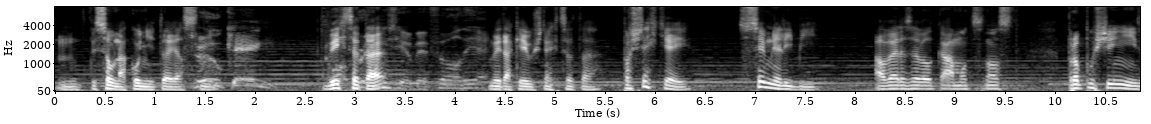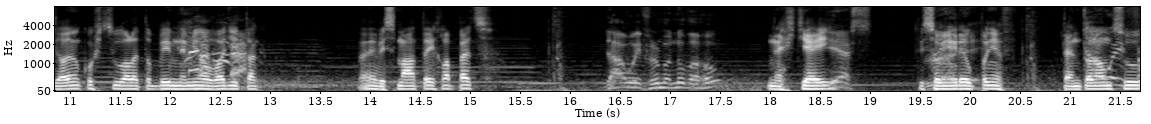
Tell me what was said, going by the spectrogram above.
Hm, ty jsou na koni, to je jasný. Vy chcete? Vy taky už nechcete. Proč nechtěj? Co se jim nelíbí? Averze, velká mocnost. Propuštění zelenokošců, ale to by jim nemělo vadit, tak... Ten je vysmátej chlapec. Nechtěj. Ty jsou někde úplně v tento noncu.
